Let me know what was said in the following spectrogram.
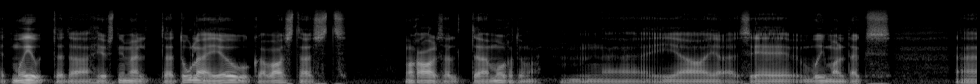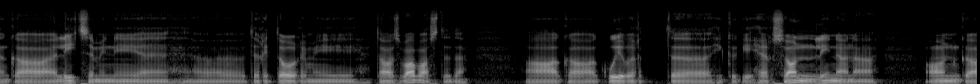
et mõjutada just nimelt tulejõuga vastast moraalselt äh, murduma. ja, ja see võimaldaks äh, ka lihtsamini äh, territooriumi taas vabastada, aga kuivõrd ikkagi Herson linnana on ka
